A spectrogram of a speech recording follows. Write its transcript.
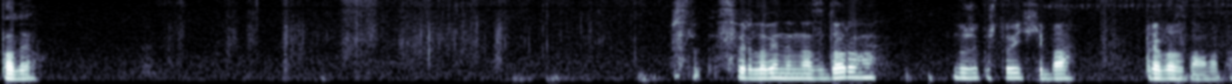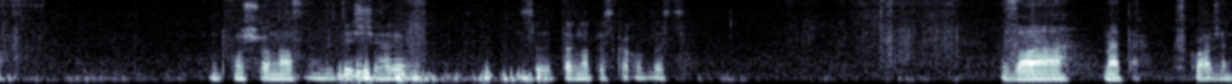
полив. Свердловини в нас дорого, дуже коштують хіба привозна вода. Тому що у нас 2000 гривень це Тернопільська область за метр скважини.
